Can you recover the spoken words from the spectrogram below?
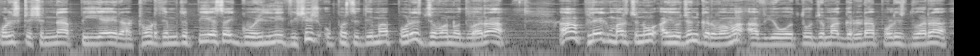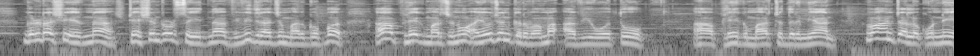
પોલીસ સ્ટેશનના પીઆઈ રાઠોડ તેમજ પીએસઆઈ ગોહિલની વિશેષ ઉપસ્થિતિમાં પોલીસ જવાનો દ્વારા આ ફ્લેગ માર્ચનું આયોજન કરવામાં આવ્યું હતું, જેમાં ગરડા પોલીસ દ્વારા ગરડા શહેરના સ્ટેશન રોડ સહિતના વિવિધ રાજમાર્ગો પર આ ફ્લેગ માર્ચનું આયોજન કરવામાં આવ્યું હતું. આ ફ્લેગ માર્ચ દરમિયાન વાહન ચાલકોને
